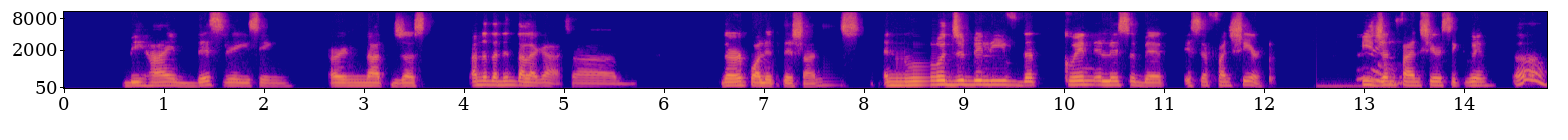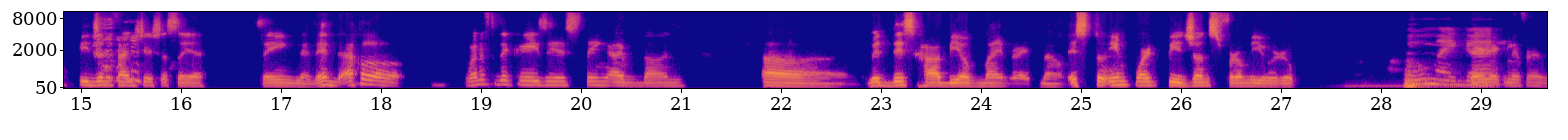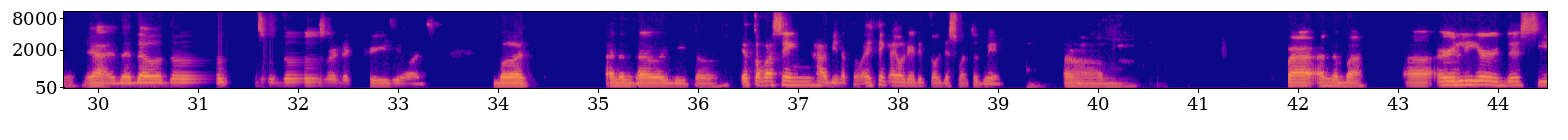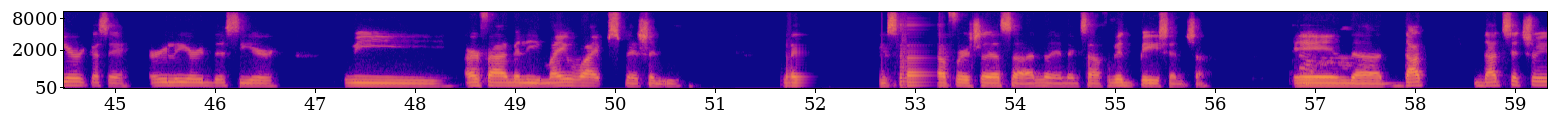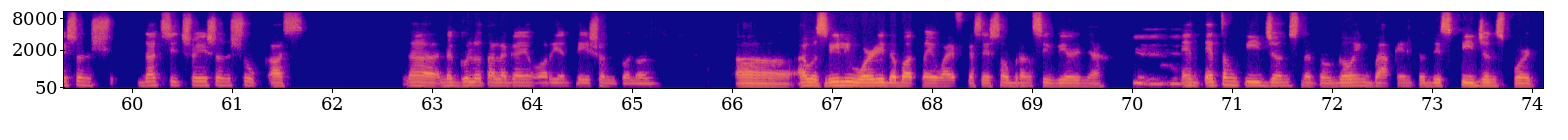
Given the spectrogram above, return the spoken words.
behind this racing are not just ano na din talaga sa they're politicians. And would you believe that Queen Elizabeth is a fancier? Pigeon fancier si Queen. Oh, pigeon fancier siya sa sa England. And ako, one of the craziest thing I've done uh, with this hobby of mine right now is to import pigeons from Europe. Oh my God. directly from yeah the, the, those those were the crazy ones. But anong tawag dito? Ito kasing hobby na to. I think I already told this one to Dwayne. Um pa ano ba? Uh, earlier this year kasi earlier this year we our family my wife especially nag-suffer siya sa ano eh nag-suffer with patient siya and uh, that that situation that situation shook us na nagulo talaga yung orientation ko noon. Uh, I was really worried about my wife kasi sobrang severe niya. Mm-mm-mm. And etong pigeons na to, going back into this pigeon sport,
